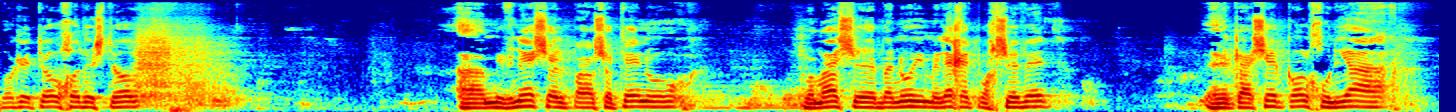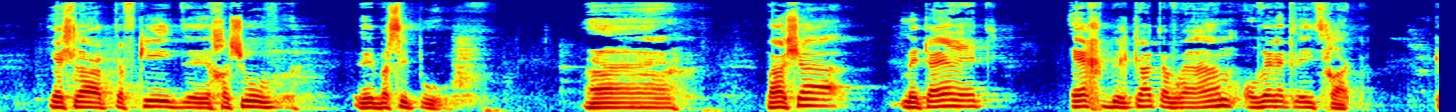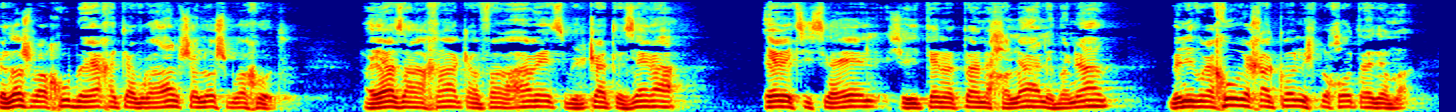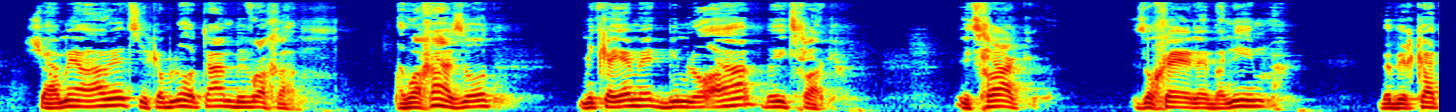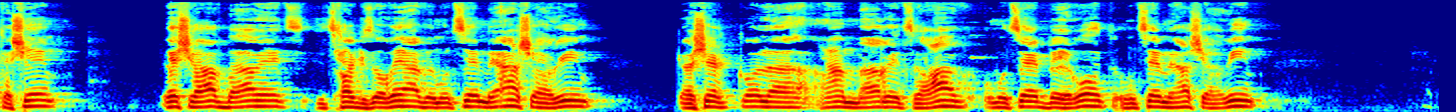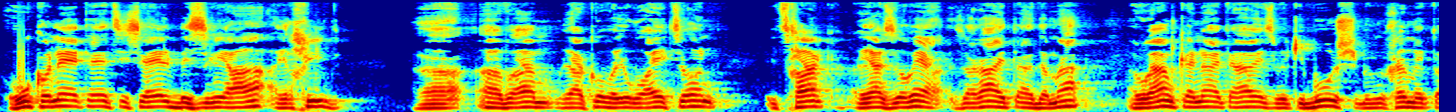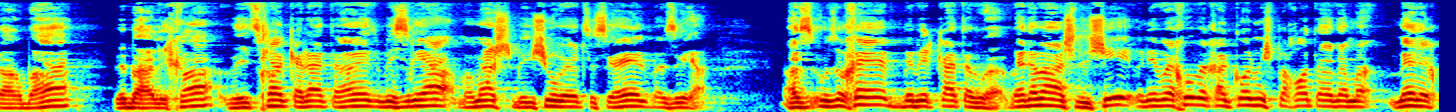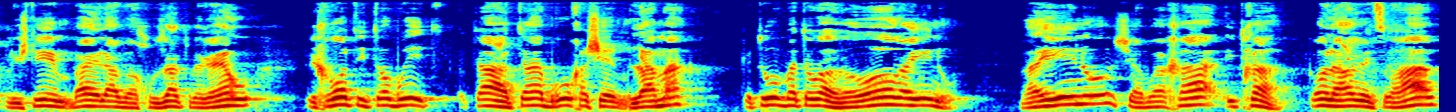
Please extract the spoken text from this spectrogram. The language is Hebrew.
בוקר טוב, חודש טוב. המבנה של פרשתנו ממש בנוי מלאכת מחשבת כאשר כל חוליה יש לה תפקיד חשוב בסיפור. הפרשה מתארת איך ברכת אברהם עוברת ליצחק. הקדוש ברוך הוא בירך את אברהם שלוש ברכות. היה זרעך כעפר הארץ, ברכת הזרע, ארץ ישראל שייתן אותה נחלה לבניו, ונברכו בך כל משפחות האדמה. שעמי הארץ יקבלו אותם בברכה. הברכה הזאת מתקיימת במלואה ביצחק. יצחק זוכה לבנים בברכת השם, יש רעב בארץ, יצחק זורע ומוצא מאה שערים, כאשר כל העם בארץ רעב, הוא מוצא בארות, הוא מוצא מאה שערים. הוא קונה את ארץ ישראל בזריעה, היחיד, אברהם ויעקב היו רועי צאן, יצחק היה זורע, זרע את האדמה, אברהם קנה את הארץ בכיבוש במלחמת הארבעה ובהליכה, ויצחק קנה את הארץ בזריעה, ממש ביישוב ארץ ישראל בזריעה. אז הוא זוכה בברכת אברהם. והדבר השלישי, ונברכו בך כל משפחות האדמה. מלך פלישתים בא אליו ואחוזת מרעהו, לכרות איתו ברית. אתה אתה ברוך השם. למה? כתוב בתורה, ראו ראינו. ראינו שהברכה איתך. כל הארץ רעב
